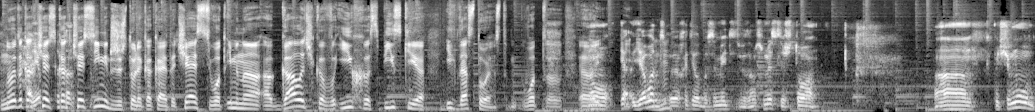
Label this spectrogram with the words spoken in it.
Ну, это как, а часть, я... как часть имиджа, что ли, какая-то часть, вот именно а, галочка в их списке их достоинств. Вот, э, ну, я, я вот угу. хотел бы заметить в этом смысле, что а, почему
